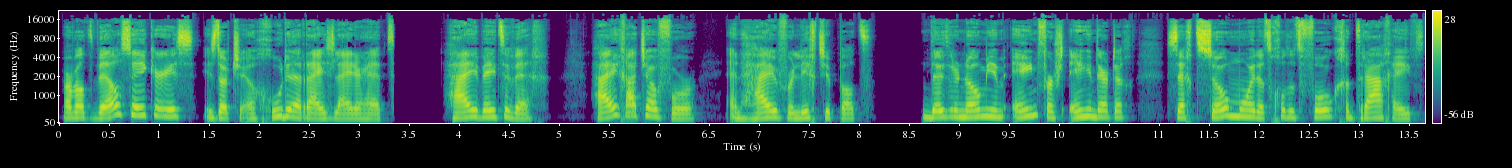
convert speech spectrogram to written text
Maar wat wel zeker is, is dat je een goede reisleider hebt. Hij weet de weg. Hij gaat jou voor en hij verlicht je pad. Deuteronomium 1, vers 31 zegt zo mooi dat God het volk gedragen heeft,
